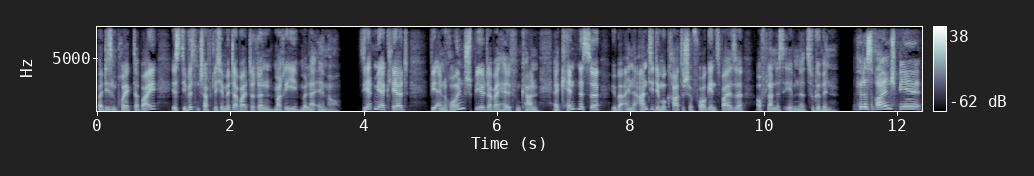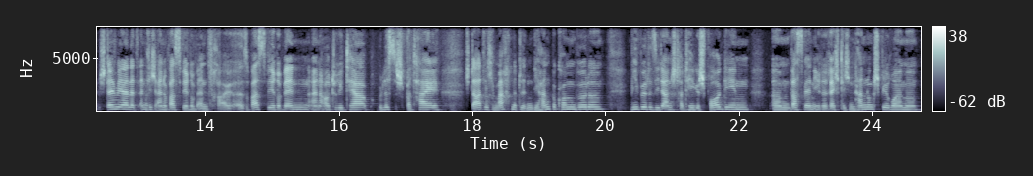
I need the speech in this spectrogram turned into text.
Bei diesem Projekt dabei ist die wissenschaftliche Mitarbeiterin Marie Müller-Elmau. Sie hat mir erklärt, wie ein Rollenspiel dabei helfen kann, Erkenntnisse über eine antidemokratische Vorgehensweise auf Landesebene zu gewinnen. Für das Rollenspiel stellen wir ja letztendlich eine Was wäre wenn Frage. Also was wäre, wenn eine autoritär populistische Partei staatliche Machtmittel in die Hand bekommen würde? Wie würde sie dann strategisch vorgehen? Ähm, was wären ihre rechtlichen Handlungsspielräume?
